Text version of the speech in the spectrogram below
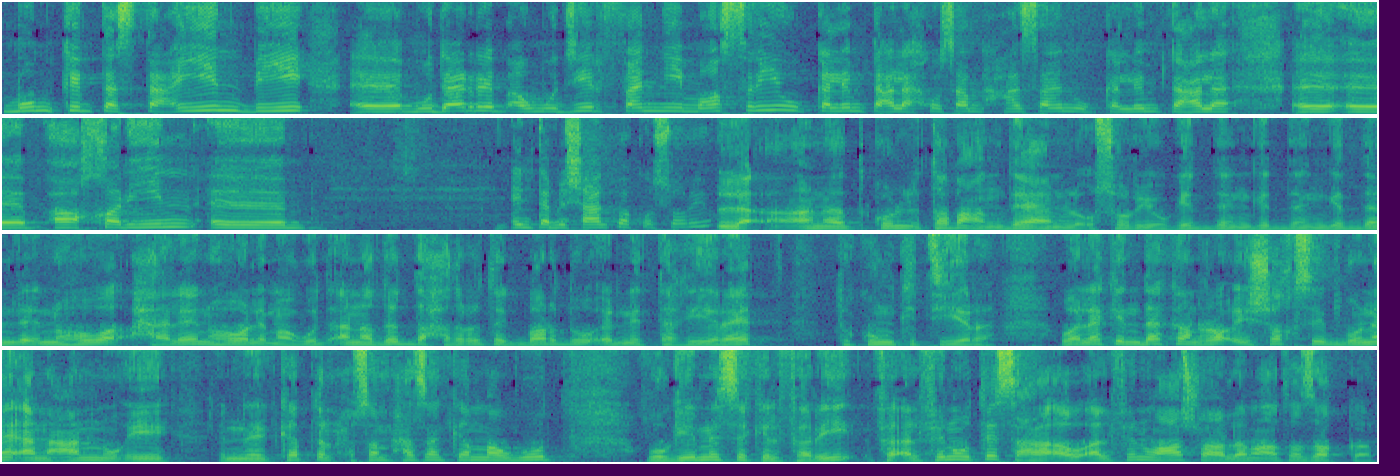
ممكن تستعين بمدرب أو مدير فني مصري واتكلمت على حسام حسن واتكلمت على آخرين. أنت مش عاجبك اسوريو لا أنا كل طبعا داعم لأوسوريو جدا جدا جدا لأن هو حاليا هو اللي موجود. أنا ضد حضرتك برضو إن التغييرات تكون كتيرة. ولكن ده كان رأي شخصي بناء عنه إيه؟ إن الكابتن حسام حسن كان موجود وجه مسك الفريق في 2009 أو 2010 على ما أتذكر.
